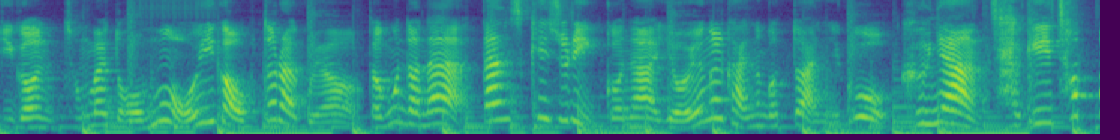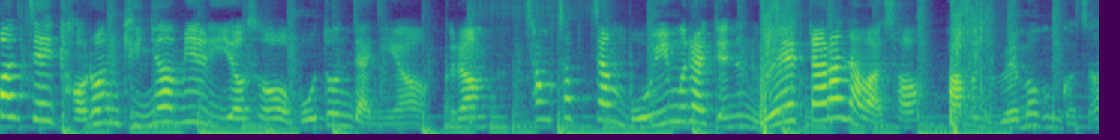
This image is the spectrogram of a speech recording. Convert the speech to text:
이건 정말 너무 어이가 없더라고요. 더군다나 딴 스케줄이 있거나 여행을 가는 것도 아니고 그냥 자기 첫 번째 결혼 기념일 이어서 못 온다니요. 그럼 청첩장 모임을 할 때는 왜 따라 나와서 밥은 왜 먹은 거죠?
